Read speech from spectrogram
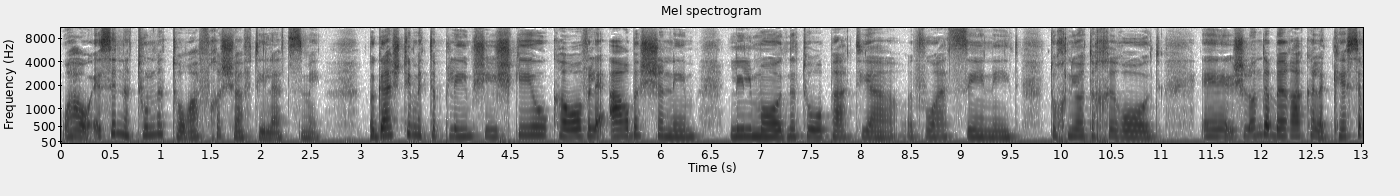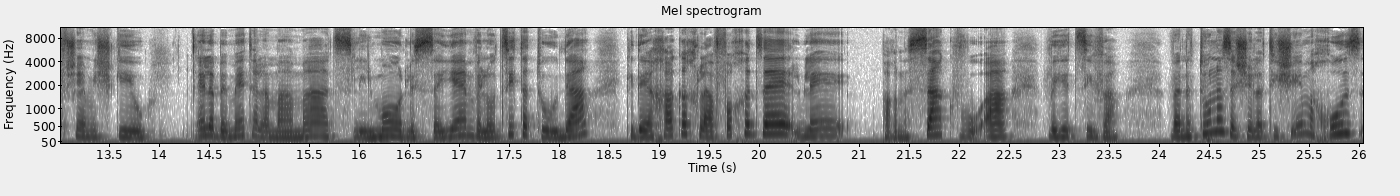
וואו, איזה נתון מטורף חשבתי לעצמי. פגשתי מטפלים שהשקיעו קרוב לארבע שנים ללמוד נטורופתיה, רפואה סינית, תוכניות אחרות, אה, שלא נדבר רק על הכסף שהם השקיעו, אלא באמת על המאמץ ללמוד, לסיים ולהוציא את התעודה, כדי אחר כך להפוך את זה לפרנסה קבועה ויציבה. והנתון הזה של ה-90 אחוז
